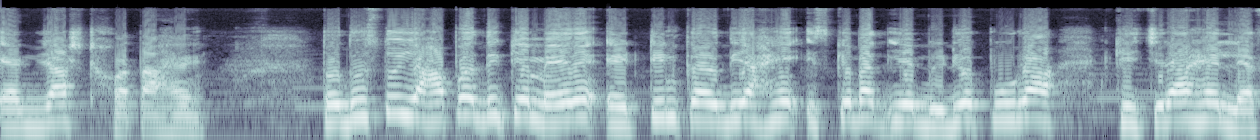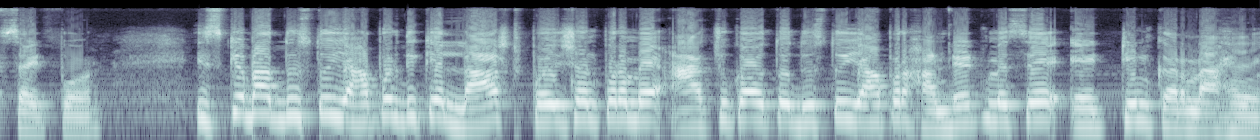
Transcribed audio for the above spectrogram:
एडजस्ट होता है। तो दोस्तों, यहाँ पर देखिए मैंने 18 कर दिया है। इसके बाद ये वीडियो पूरा खींच रहा है लेफ़्ट साइड पर। इसके बाद दोस्तों, यहाँ पर देखिए लास्ट पोजिशन पर मैं आ चुका हूँ। तो दोस्तों, यहाँ पर 100 में से 18 करना है।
